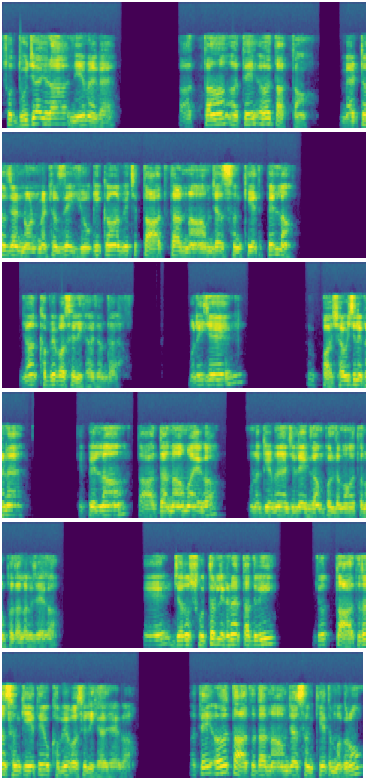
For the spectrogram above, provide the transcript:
ਸੋ ਦੂਜਾ ਜਿਹੜਾ ਨਿਯਮ ਹੈਗਾ ਧਾਤਾਂ ਅਤੇ ਅਧਾਤਾਂ ਮੈਟਲਸ ਐਂਡ ਨਾਨ ਮੈਟਲਸ ਦੇ ਯੋਗਿਕਾਂ ਵਿੱਚ ਧਾਤ ਦਾ ਨਾਮ ਜਾਂ ਸੰਕੇਤ ਪਹਿਲਾਂ ਜਾਂ ਖੱਬੇ ਪਾਸੇ ਲਿਖਿਆ ਜਾਂਦਾ ਹੈ। ਮਤਲਬ ਜੇ ਭਾਸ਼ਾ ਵਿੱਚ ਲਿਖਣਾ ਹੈ, ਤੇ ਪਹਿਲਾਂ ਧਾਤ ਦਾ ਨਾਮ ਆਏਗਾ ਹੁਣ ਅੱਗੇ ਮੈਂ ਜਿਹੜੇ ਐਗਜ਼ਾਮਪਲ ਦਵਾਂਗਾ, ਤੁਹਾਨੂੰ ਪਤਾ ਲੱਗ ਜਾਏਗਾ। ਤੇ ਜਦੋਂ ਸੂਤਰ ਲਿਖਣਾ ਤਦ ਵੀ ਜੋ ਧਾਤ ਦਾ ਸੰਕੇਤ ਹੈ, ਉਹ ਖੱਬੇ ਪਾਸੇ ਲਿਖਿਆ ਜਾਏਗਾ। ਅਤੇ ਅਧਾਤ ਦਾ ਨਾਮ ਜਾਂ ਸੰਕੇਤ ਮਗਰੋਂ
